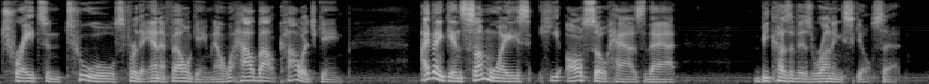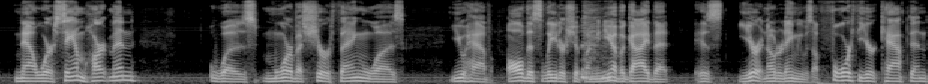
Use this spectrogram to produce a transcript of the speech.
traits and tools for the NFL game. Now, how about college game? I think in some ways he also has that because of his running skill set. Now, where Sam Hartman was more of a sure thing was you have all this leadership. I mean, you have a guy that his year at Notre Dame, he was a fourth year captain,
